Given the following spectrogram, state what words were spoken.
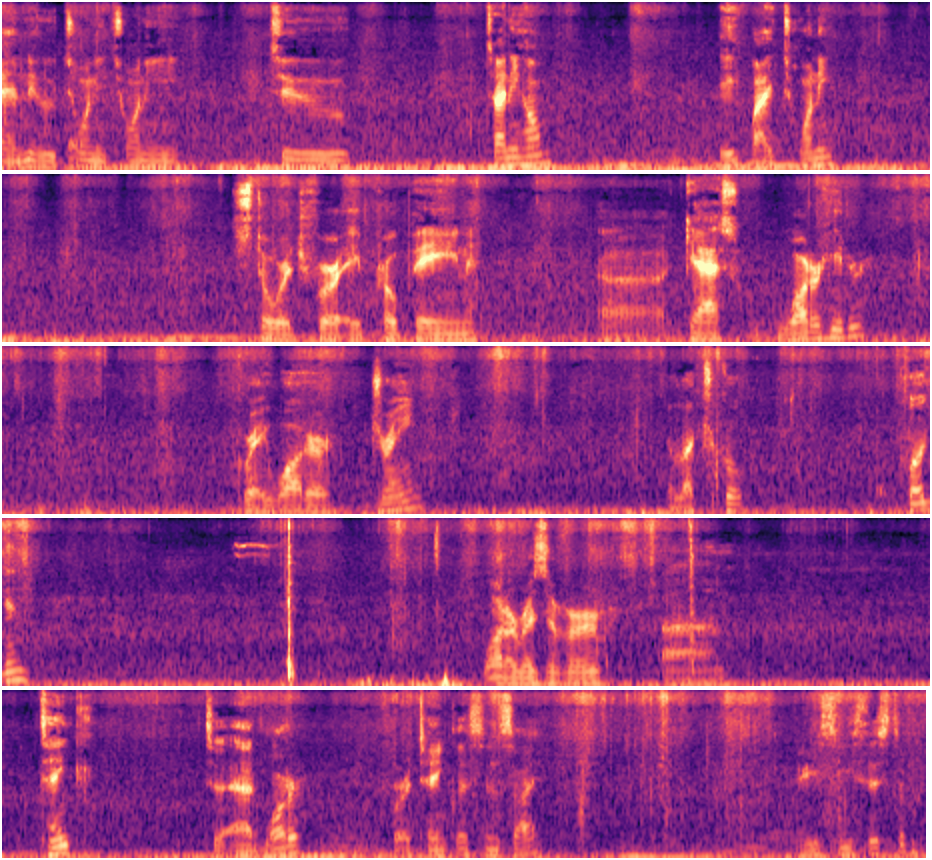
brand new 2022 tiny home. 8 by 20 storage for a propane uh, gas water heater. Gray water drain. Electrical plug-in. Water reservoir um, tank to add water for a tankless inside. AC system.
